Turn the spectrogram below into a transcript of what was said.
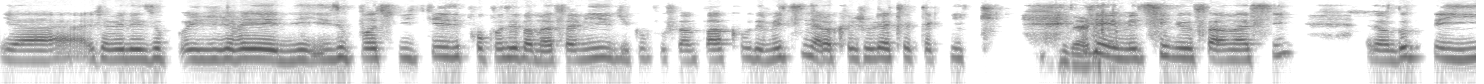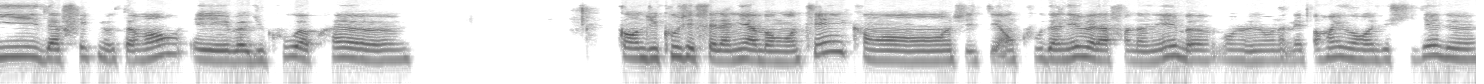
j'avais des, op- des opportunités proposées par ma famille, du coup, pour faire un parcours de médecine, alors que je voulais être technique, et médecine ou pharmacie, dans d'autres pays, d'Afrique notamment. Et bah, du coup, après, euh, quand du coup j'ai fait l'année à Banganté, quand j'étais en cours d'année, vers la fin d'année, ben, on, on mes parents ils ont décidé de,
